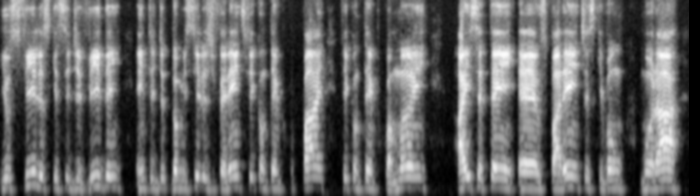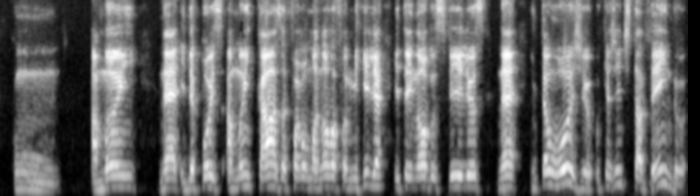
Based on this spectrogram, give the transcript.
e os filhos que se dividem entre domicílios diferentes, ficam um tempo com o pai, ficam um tempo com a mãe, aí você tem é, os parentes que vão morar com a mãe, né? E depois a mãe casa, forma uma nova família e tem novos filhos, né? Então hoje o que a gente está vendo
